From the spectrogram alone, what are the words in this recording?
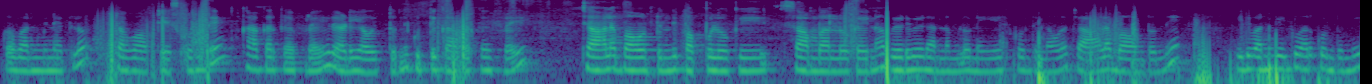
ఒక వన్ మినిట్లో స్టవ్ ఆఫ్ చేసుకుంటే కాకరకాయ ఫ్రై రెడీ అవుతుంది. గుత్తి కాకరకాయ ఫ్రై. చాలా బాగుంటుంది పప్పులోకి సాంబార్లోకైనా. వేడివేడి అన్నంలో నెయ్యి వేసుకొని తిన్నా కూడా చాలా బాగుంటుంది. ఇది వన్ వీక్ వరకు ఉంటుంది.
